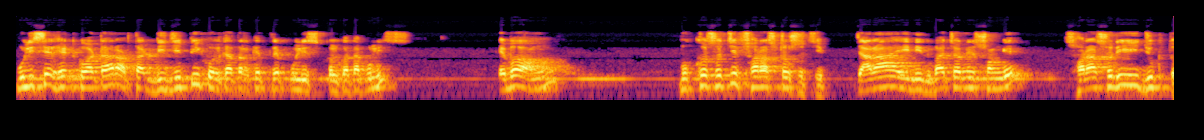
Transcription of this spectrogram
পুলিশের হেডকোয়ার্টার, অর্থাৎ ডিজিপি কলকাতার ক্ষেত্রে পুলিশ, কলকাতা পুলিশ এবং মুখ্য সচিব, স্বরাষ্ট্র সচিব, যারা এই নির্বাচনের সঙ্গে সরাসরি যুক্ত।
